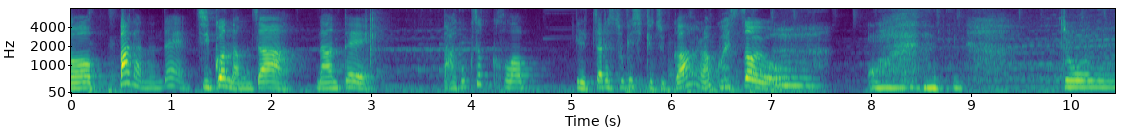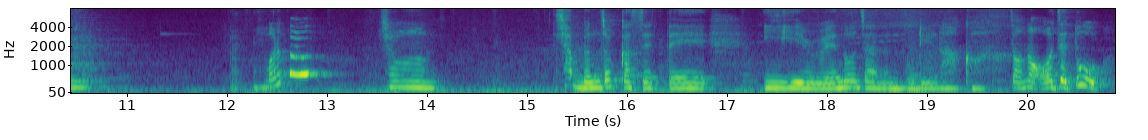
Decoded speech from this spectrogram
아, 저빠 갔는데 직권 남자 나한테 다국적 클럽 일자리 소개시켜 줄까? 라고 했어요. 좀... 말해봐요. 전 샵 면접 갔을 때 이 일 외노자는 무리라고 저는 어제도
